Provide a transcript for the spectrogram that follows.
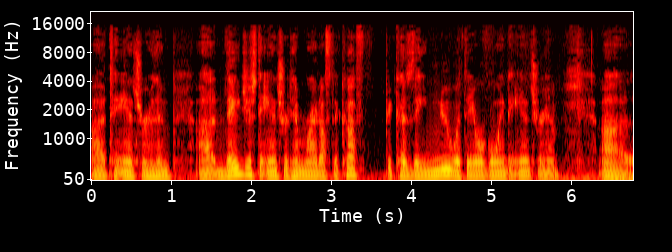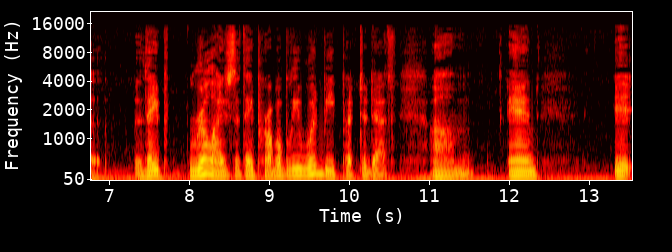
uh, to answer him. Uh, they just answered him right off the cuff because they knew what they were going to answer him. Uh, they realized that they probably would be put to death, um, and it.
